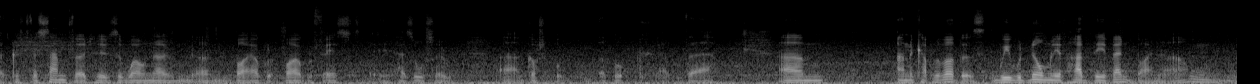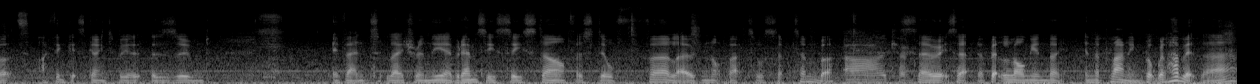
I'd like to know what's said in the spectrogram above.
uh, Christopher Sandford, who's a well-known um, biogra- biographist, has also uh, got a book, a book out there, um, and a couple of others. We would normally have had the event by now, Mm. but I think it's going to be a, a zoomed event later in the year. But MCC staff are still furloughed and not back till September. Ah, okay. So it's a, a bit long in the in the planning, but we'll have it there.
